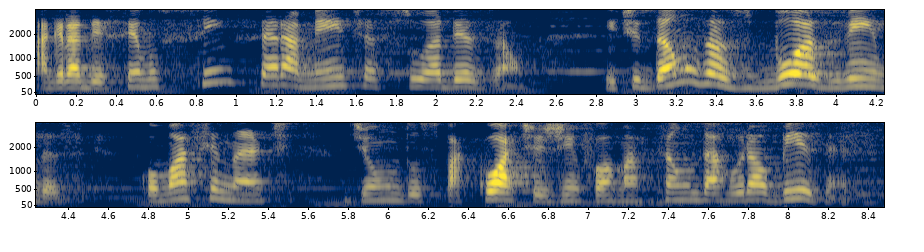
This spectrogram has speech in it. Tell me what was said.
agradecemos sinceramente a sua adesão e te damos as boas-vindas como assinante de um dos pacotes de informação da Rural Business,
